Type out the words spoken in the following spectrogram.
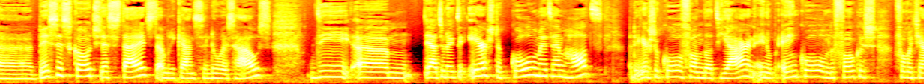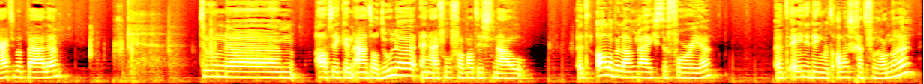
uh, business coach destijds, de Amerikaanse Lewis House, die, um, ja, toen ik de eerste call met hem had, de eerste call van dat jaar, een één op één call om de focus voor het jaar te bepalen. Toen uh, had ik een aantal doelen en hij vroeg van wat is nou het allerbelangrijkste voor je? Het ene ding wat alles gaat veranderen.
